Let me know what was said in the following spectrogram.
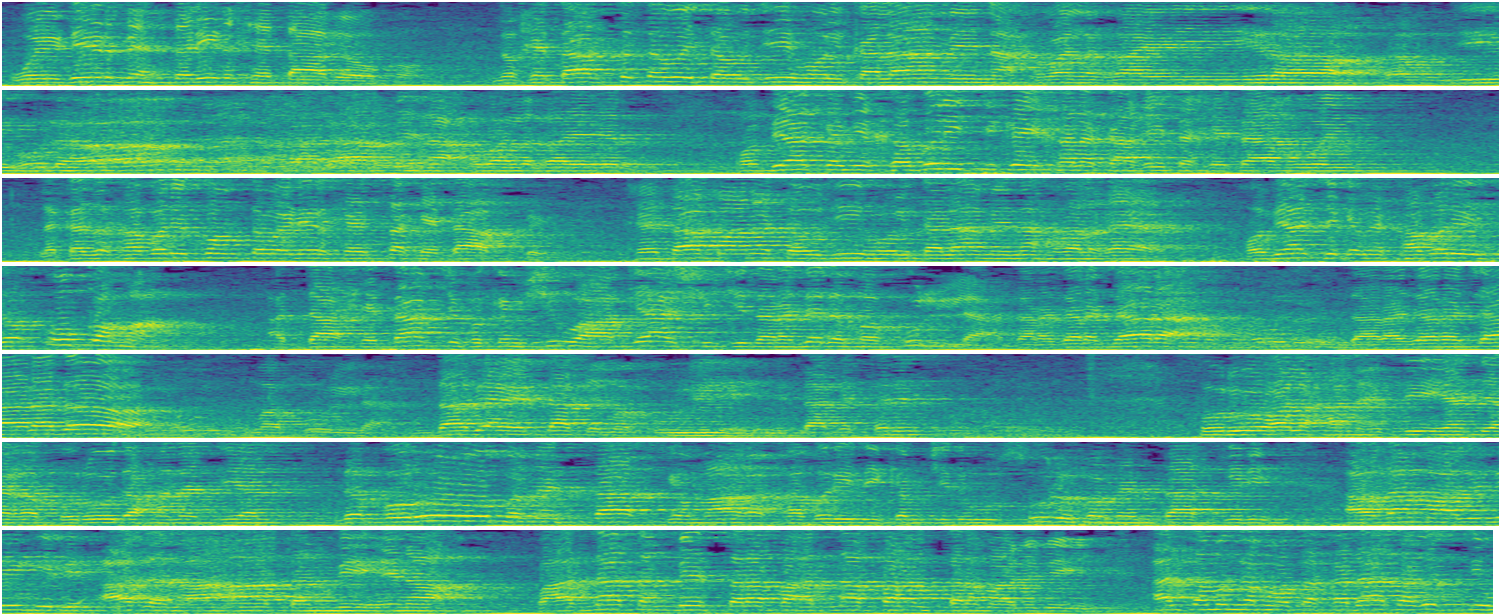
وای ډیر بهترین خطاب وکړو نو خطاب ست وای توجیه الکلام نحو الغیر توجیه الکلام نحو الغیر خو بیا کمی خبرې چې کوي خلک هغه ته خطاب وای لکه زه خبرې کوم ته ډیر خسته خطاب کوي خطاب معنی توجیه الکلام نحو الغیر خو بیا چې کوم خبرې زه وکما ادا خطاب چې په کوم شی واقع شي چې درجه د مفعول لا درجه رچارا درجه رچارا د مفعول لا دا بیا اطلاق مفعولی اطلاق سره فروع الحنفیه دغه فروع د حنفیت د فروع په مستاق کې ما خبرې دي کوم چې د اصول په مستاق کې او دا معلومه کې به ادنا تنبیهنا فادنا تنبیه سره فادنا فهم سره معلومه کې انت موږ معتقدات غستیو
